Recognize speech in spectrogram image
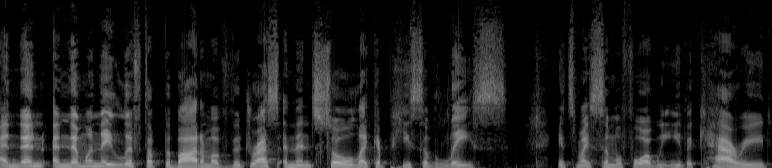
And then and then when they lift up the bottom of the dress and then sew like a piece of lace, it's my symbol for we either carried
